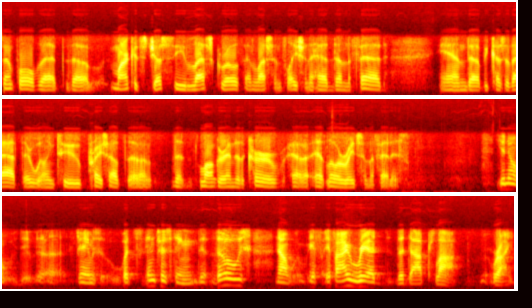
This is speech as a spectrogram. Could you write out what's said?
simple that the markets just see less growth and less inflation ahead than the Fed, and uh, because of that, they're willing to price out the the longer end of the curve at, at lower rates than the Fed is. You know, uh, James, what's interesting, th- those, now, if, if I read the dot plot right,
